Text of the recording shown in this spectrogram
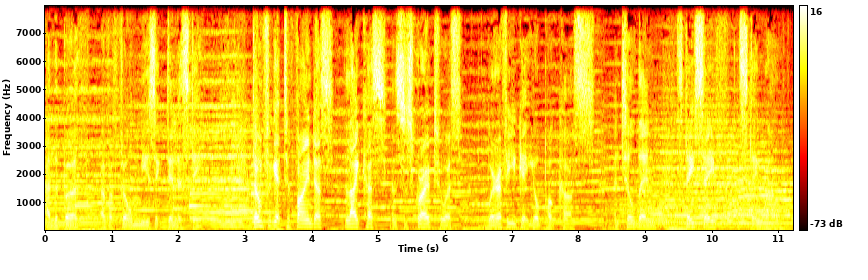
and the birth of a film music dynasty. Don't forget to find us, like us, and subscribe to us wherever you get your podcasts. Until then, stay safe and stay well.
